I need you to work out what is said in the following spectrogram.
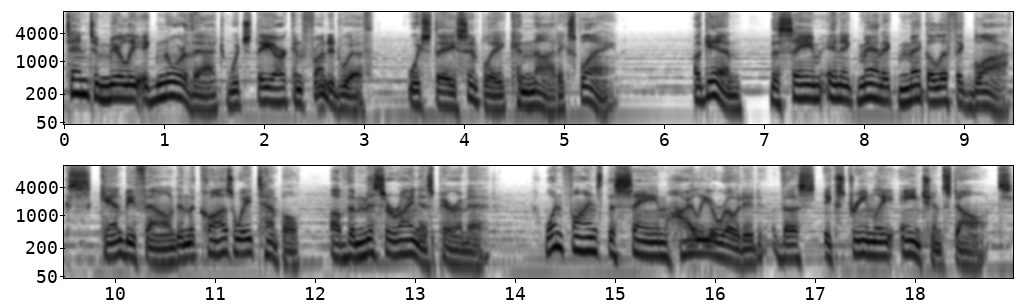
tend to merely ignore that which they are confronted with which they simply cannot explain. Again, the same enigmatic megalithic blocks can be found in the Causeway Temple of the Mycerinus Pyramid, one finds the same highly eroded, thus extremely ancient stones.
